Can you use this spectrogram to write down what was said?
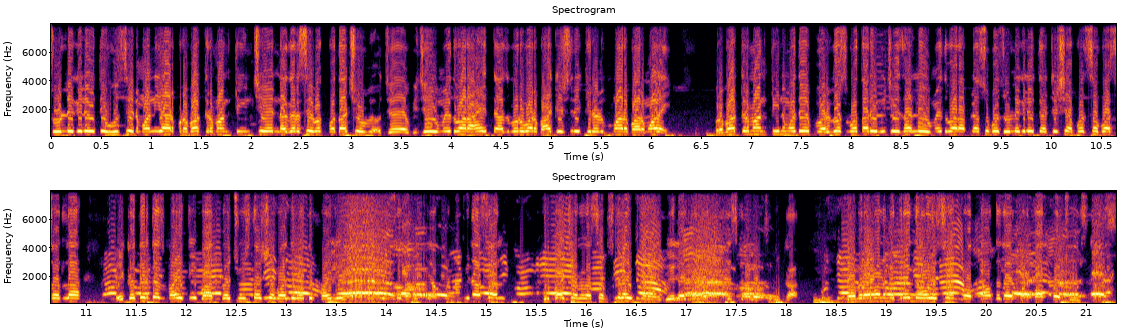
जोडले गेले होते हुसेन मनियार प्रभाग क्रमांक तीनचे नगरसेवक पदाचे जे विजयी उमेदवार आहेत त्याचबरोबर भाग्यश्री किरण कुमार बारमाळे प्रभाग क्रमांक तीन मध्ये वर्गोस मताने विजय झाले. उमेदवार आपल्यासोबत जोडले गेले. त्याच्याशी आपण संवाद साधला. एकत्रितच माहिती बातम्या चोवीस तासच्या माध्यमातून पहिली. आपण नवीन असाल कृपया चॅनलला सबस्क्राईब करा. बेल आयकॉन प्रेस करायला विसरू नका. कॅमेरामॅन मकरंद वळसे, बातम्या चोवीस तास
